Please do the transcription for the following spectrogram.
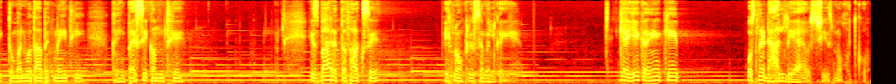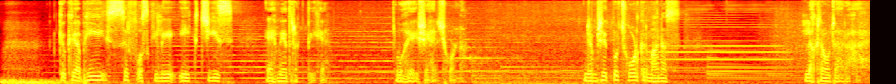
एक तो मन मुताबिक नहीं थी, कहीं पैसे कम थे इस बार इत्तेफाक से एक नौकरी उसे मिल गई है। या ये कहें कि उसने ढाल लिया है उस चीज़ में खुद को, क्योंकि अभी सिर्फ़ उसके लिए एक चीज़ अहमियत रखती है, वो है शहर छोड़ना। जमशेदपुर छोड़कर मानस लखनऊ जा रहा है।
